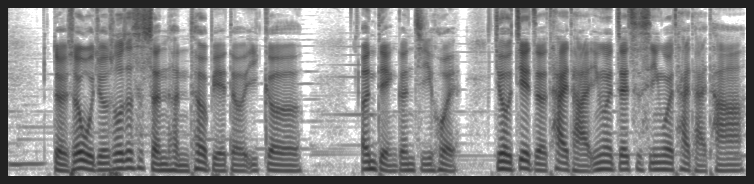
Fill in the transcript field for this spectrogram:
嗯、对，所以我觉得说这是神很特别的一个恩典跟机会，就借着太太，因为这次是因为太太她。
